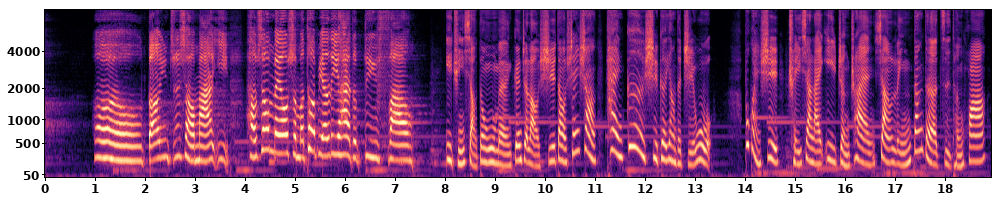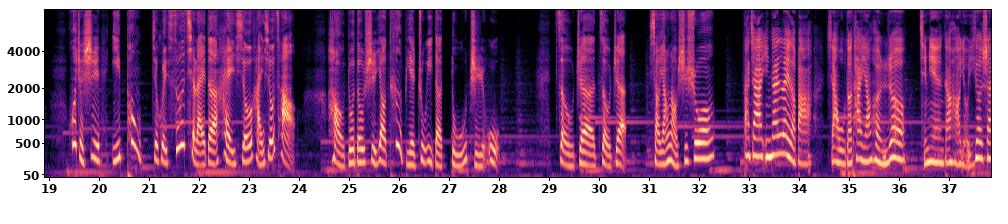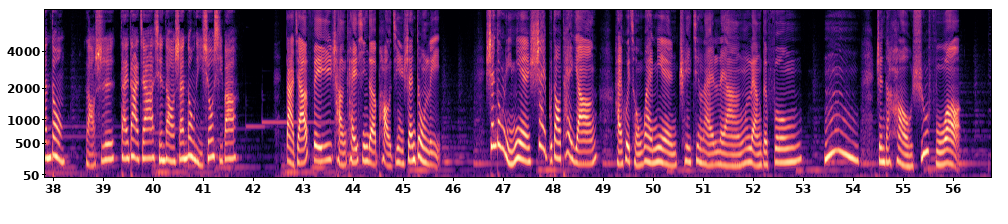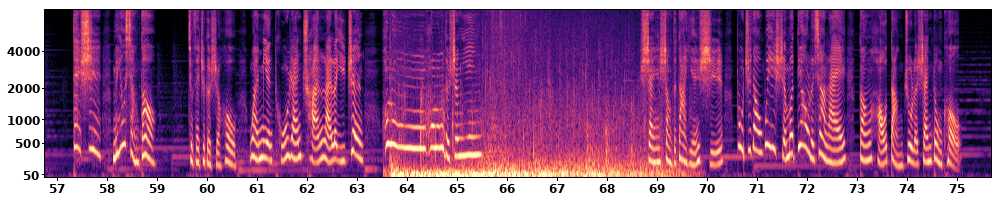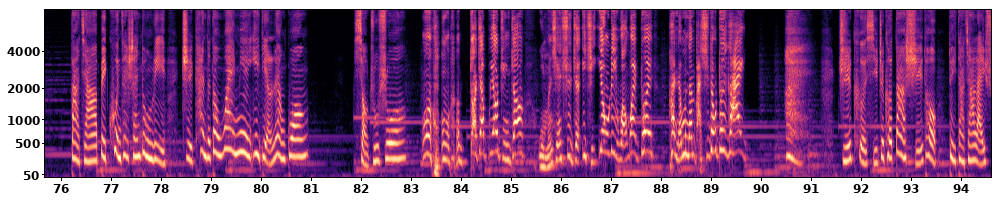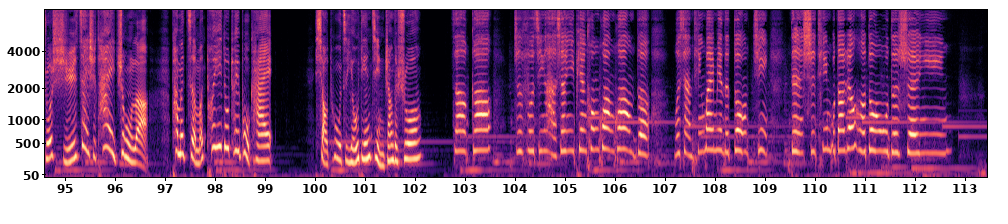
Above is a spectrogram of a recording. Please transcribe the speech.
哎呦，当一只小蚂蚁，好像没有什么特别厉害的地方。一群小动物们跟着老师到山上看各式各样的植物。不管是垂下来一整串像铃铛的紫藤花，或者是一碰就会缩起来的害羞含羞草，好多都是要特别注意的毒植物。走着走着，小杨老师说：“大家应该累了吧？下午的太阳很热，前面刚好有一个山洞，老师带大家先到山洞里休息吧。”大家非常开心地跑进山洞里。山洞里面晒不到太阳，还会从外面吹进来凉凉的风。嗯，真的好舒服哦。但是没有想到，就在这个时候，外面突然传来了一阵“轰隆轰隆”的声音。山上的大岩石不知道为什么掉了下来，刚好挡住了山洞口。大家被困在山洞里，只看得到外面一点亮光。小猪说：“嗯嗯，大家不要紧张，我们先试着一起用力往外推，看能不能把石头推开。”唉，只可惜这颗大石头对大家来说实在是太重了。他们怎么推都推不开，小兔子有点紧张的说：“糟糕，这附近好像一片空旷旷的，我想听外面的动静，但是听不到任何动物的声音。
